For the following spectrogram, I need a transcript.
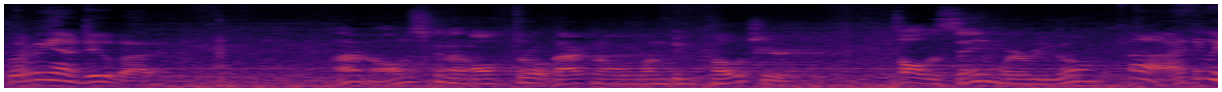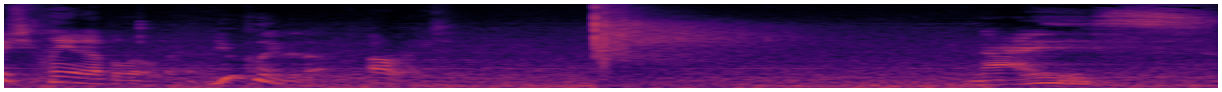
What are we going to do about it? I don't know, I'm just gonna all throw it back in all one big pouch here. It's all the same wherever you go. Ah, I think we should clean it up a little bit. You cleaned it up. All right. Nice.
